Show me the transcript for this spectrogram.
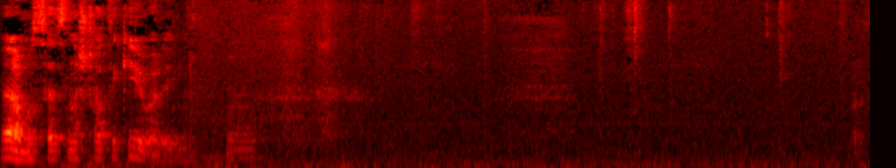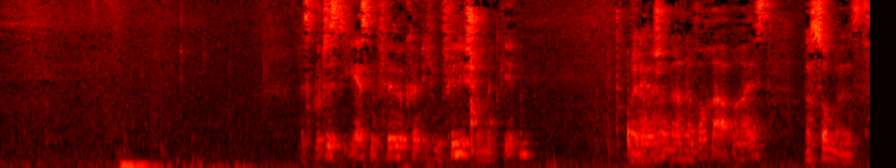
Ja, da musst du jetzt eine Strategie überlegen. Das Gute ist, die ersten Filme könnte ich dem Philly schon mitgeben, weil Ja. er ja schon nach einer Woche abreist. Ach so meinst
